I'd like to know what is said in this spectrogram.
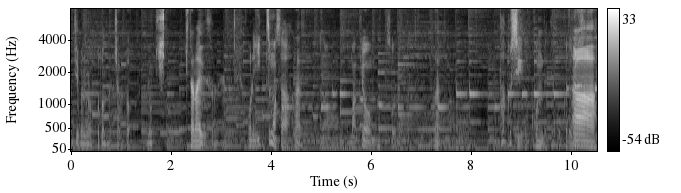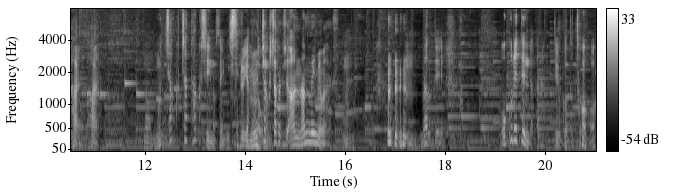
自分のことになっちゃうと。でもき汚いですよね。俺いっつもさ、はい。あのまあ今日もそうだったんですけど、はい。あのタクシーが混んでて遅れますっていうのがはもうむちゃくちゃタクシーのせいにしてるいやんむちゃくちゃタクシーあ何の意味もないです。うん、うん、だって遅れてんだからっていうことと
